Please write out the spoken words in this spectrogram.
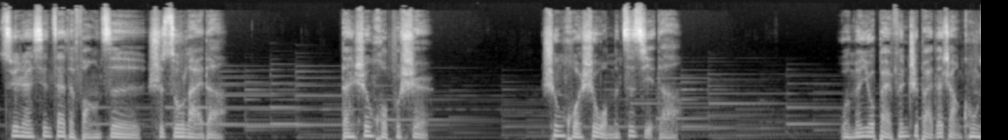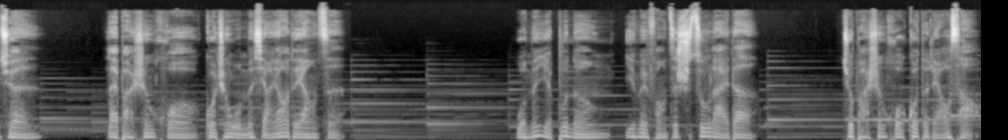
虽然现在的房子是租来的，但生活不是。生活是我们自己的，我们有百分之百的掌控权，来把生活过成我们想要的样子。我们也不能因为房子是租来的，就把生活过得潦草。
